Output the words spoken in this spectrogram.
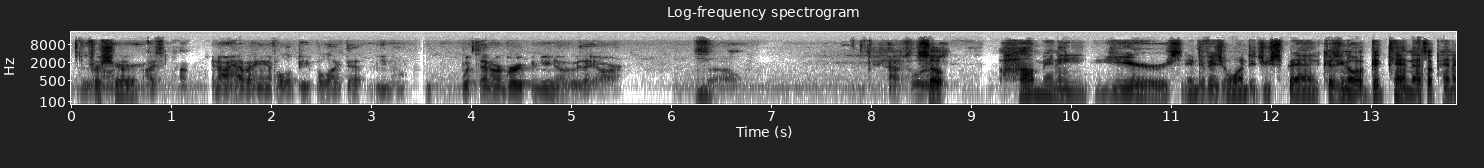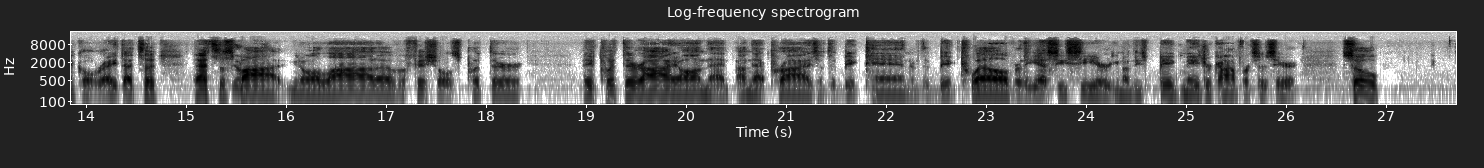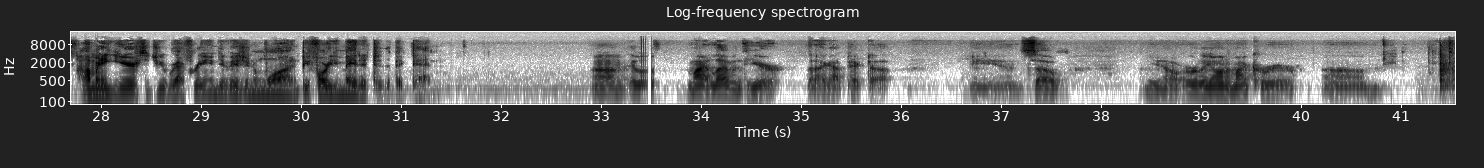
You for know, sure. I, I, and I have a handful of people like that, you know, within our group, and you know who they are. Mm-hmm. So, absolutely. So, how many years in division one did you spend because you know big ten that's a pinnacle right that's a that's a spot you know a lot of officials put their they put their eye on that on that prize of the Big Ten or the Big Twelve or the SEC or you know these big major conferences here. So, how many years did you referee in Division One before you made it to the Big Ten? Um, it was my eleventh year that I got picked up, and so you know early on in my career, um,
